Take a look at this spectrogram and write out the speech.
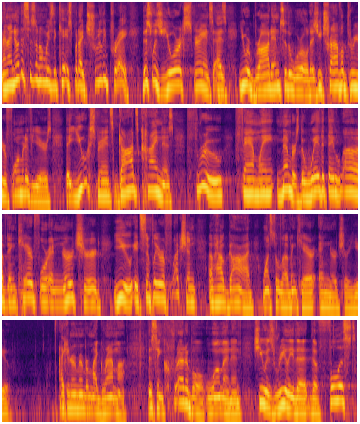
And I know this isn't always the case, but I truly pray this was your experience as you were brought into the world, as you traveled through your formative years, that you experienced God's kindness through family members, the way that they loved and cared for and nurtured you. It's simply a reflection of how God wants to love and care and nurture you. I can remember my grandma, this incredible woman, and she was really the, the fullest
